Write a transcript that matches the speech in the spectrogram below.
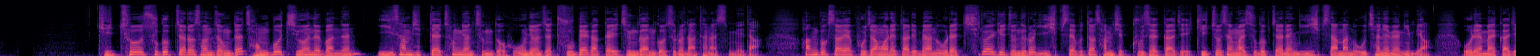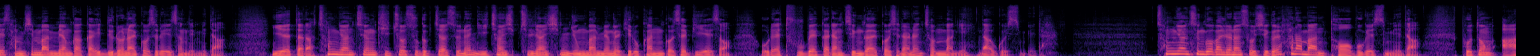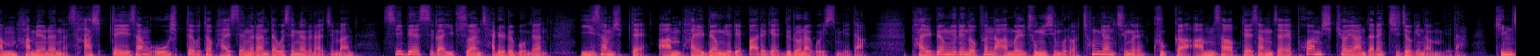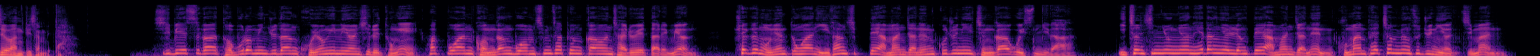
기초수급자로 선정돼 정부 지원을 받는 20, 30대 청년층도 5년 새 2배 가까이 증가한 것으로 나타났습니다. 한국사회보장원에 따르면 올해 7월 기준으로 20세부터 39세까지 기초생활수급자는 24만 5천여 명이며 올해 말까지 30만 명 가까이 늘어날 것으로 예상됩니다. 이에 따라 청년층 기초수급자 수는 2017년 16만 명을 기록한 것에 비해서 올해 2배가량 증가할 것이라는 전망이 나오고 있습니다. 청년층과 관련한 소식을 하나만 더 보겠습니다. 보통 암 하면은 40대 이상 50대부터 발생을 한다고 생각을 하지만 CBS가 입수한 자료를 보면 20, 30대 암 발병률이 빠르게 늘어나고 있습니다. 발병률이 높은 암을 중심으로 청년층을 국가 암 사업 대상자에 포함시켜야 한다는 지적이 나옵니다. 김재환 기자입니다. CBS가 더불어민주당 고영인 의원실을 통해 확보한 건강보험 심사평가원 자료에 따르면 최근 5년 동안 20, 30대 암 환자는 꾸준히 증가하고 있습니다. 2016년 해당 연령대 암 환자는 9만 8천 명 수준이었지만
